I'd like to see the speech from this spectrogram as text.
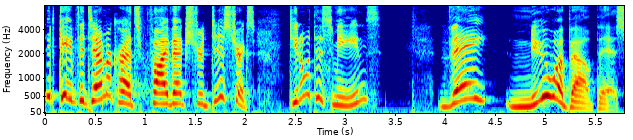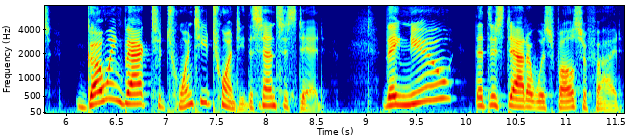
It gave the Democrats five extra districts. Do you know what this means? They knew about this going back to 2020, the census did. They knew that this data was falsified.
